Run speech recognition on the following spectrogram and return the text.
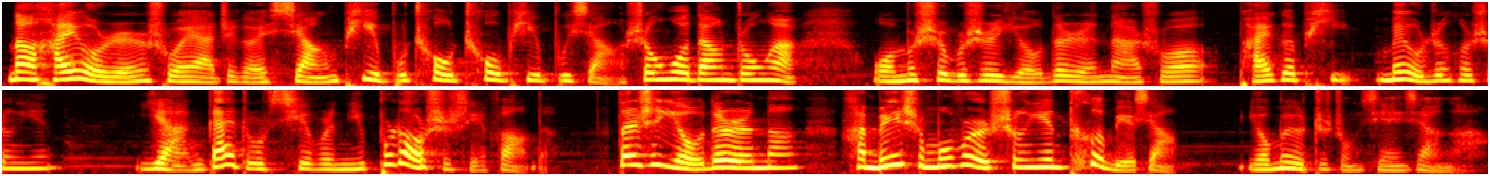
那还有人说呀，这个响屁不臭，臭屁不响。生活当中啊，我们是不是有的人呢说排个屁没有任何声音，掩盖住气味，你不知道是谁放的？但是有的人呢还没什么味儿，声音特别响，有没有这种现象啊？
